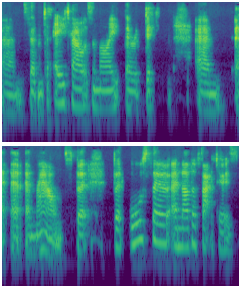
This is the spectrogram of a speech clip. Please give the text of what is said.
um, seven to eight hours a night. There are different um, a- a- amounts, but but also another factor is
